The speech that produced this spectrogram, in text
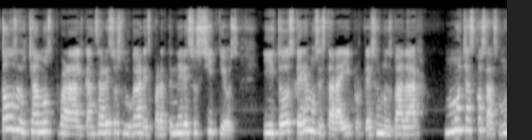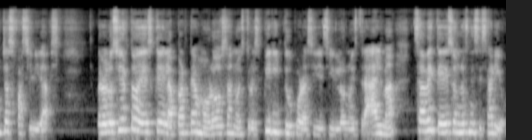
todos luchamos para alcanzar esos lugares, para tener esos sitios y todos queremos estar ahí porque eso nos va a dar muchas cosas, muchas facilidades. Pero lo cierto es que la parte amorosa, nuestro espíritu, por así decirlo, nuestra alma, sabe que eso no es necesario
